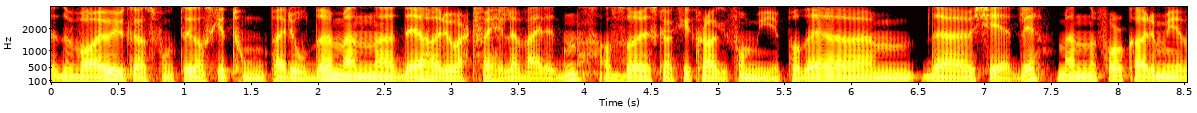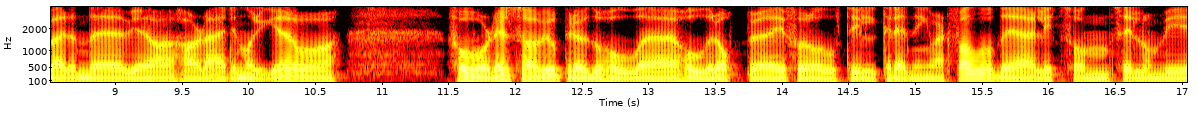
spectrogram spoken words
det var jo i utgangspunktet en ganske tung periode, men eh, det har jo vært for hele verden. Altså, Jeg skal ikke klage for mye på det. Um, Det er jo kjedelig, men folk har det mye verre enn det vi har det her i Norge. og for vår del så har vi jo prøvd å holde, holde det oppe i forhold til trening, i hvert fall. Og det er litt sånn, selv om vi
